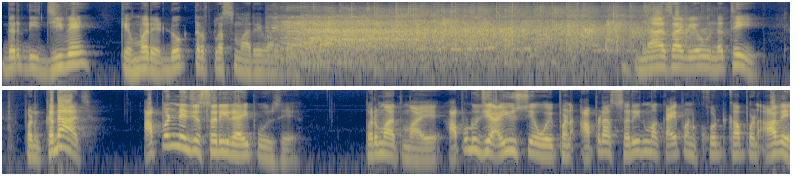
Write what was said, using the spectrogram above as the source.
દર્દી જીવે કે મરે? ડોક્ટર પ્લસમાં રહેવા ના સાહેબ, એવું નથી. પણ કદાચ આપણને જે શરીર આપ્યું છે, પરમાત્માએ, આપણું જે આયુષ્ય હોય પણ આપણા શરીરમાં કાંઈ પણ ખોટકા પણ આવે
